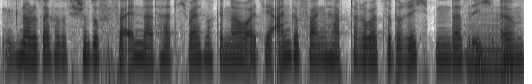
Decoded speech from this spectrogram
genau, du sagst, dass sich schon so viel verändert hat. Ich weiß noch genau, als ihr angefangen habt, darüber zu berichten, dass mhm. ich ähm,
